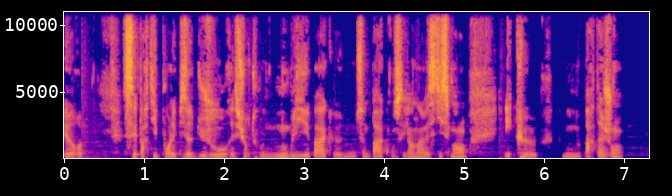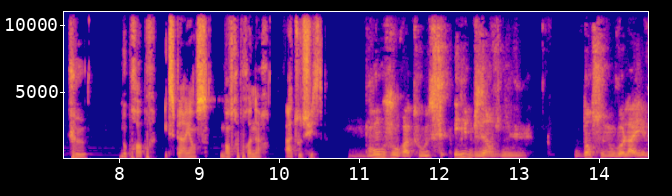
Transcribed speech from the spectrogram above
heureux. C'est parti pour l'épisode du jour et surtout n'oubliez pas que nous ne sommes pas conseillers en investissement et que nous ne partageons que nos propres expériences d'entrepreneurs. À tout de suite. Bonjour à tous et bienvenue dans ce nouveau live.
